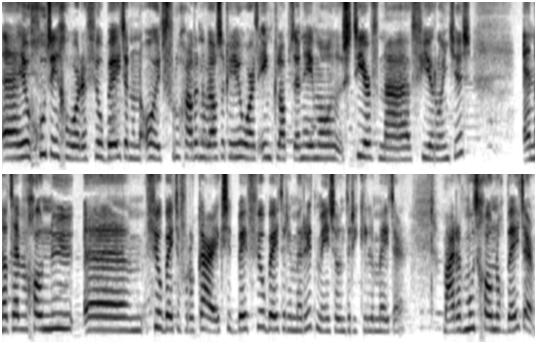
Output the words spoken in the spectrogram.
uh, heel goed in geworden. Veel beter dan ooit. Vroeger had ik nog wel eens dat ik heel hard inklapte en helemaal stierf na vier rondjes. En dat hebben we gewoon nu uh, veel beter voor elkaar. Ik zit be veel beter in mijn ritme in zo'n drie kilometer. Maar dat moet gewoon nog beter.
